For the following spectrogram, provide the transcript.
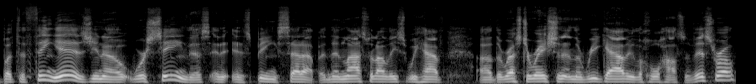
But the thing is, you know, we're seeing this and it's being set up. And then last but not least, we have uh, the restoration and the regathering of the whole house of Israel.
